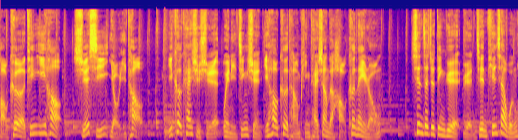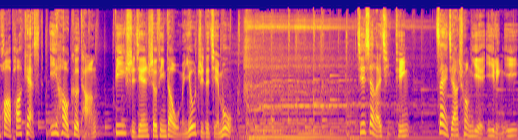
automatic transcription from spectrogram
好课听一号，学习有一套，一课开始学，为你精选一号课堂平台上的好课内容。现在就订阅远见天下文化 Podcast 一号课堂，第一时间收听到我们优质的节目。接下来请听，在家创业一零一。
